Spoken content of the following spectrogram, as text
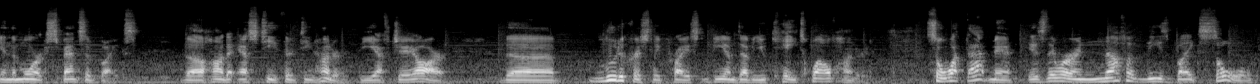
in the more expensive bikes the Honda ST1300, the FJR, the ludicrously priced BMW K1200. So, what that meant is there were enough of these bikes sold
